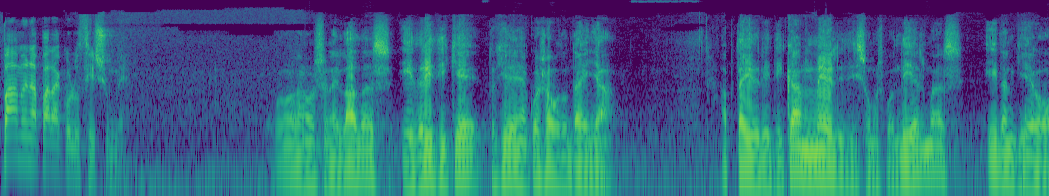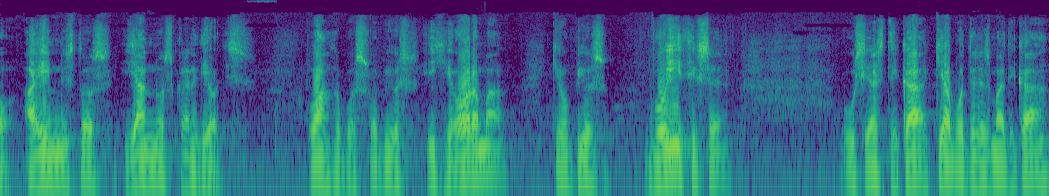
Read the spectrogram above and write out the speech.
Πάμε να παρακολουθήσουμε των Οργανώσεων Ελλάδας ιδρύθηκε το 1989. Από τα ιδρυτικά μέλη της Ομοσπονδίας μας ήταν και ο αείμνηστος Γιάννος Κρανιδιώτης. Ο άνθρωπος ο οποίος είχε όραμα και ο οποίος βοήθησε ουσιαστικά και αποτελεσματικά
